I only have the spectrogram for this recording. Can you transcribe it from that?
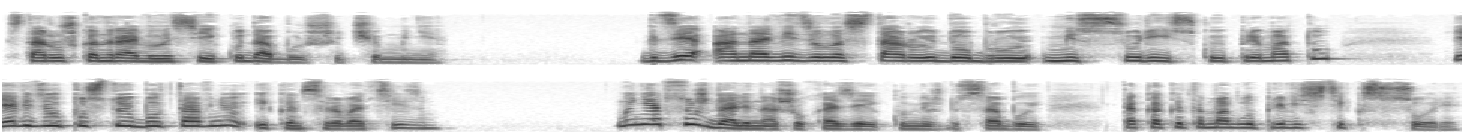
Старушка нравилась ей куда больше, чем мне. Где она видела старую добрую миссурийскую прямоту, я видел пустую болтовню и консерватизм. Мы не обсуждали нашу хозяйку между собой, так как это могло привести к ссоре.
